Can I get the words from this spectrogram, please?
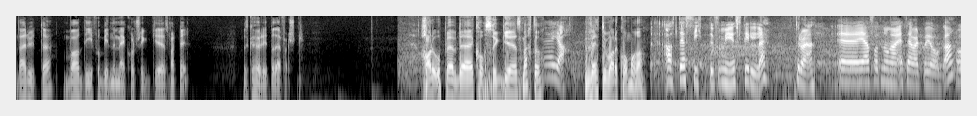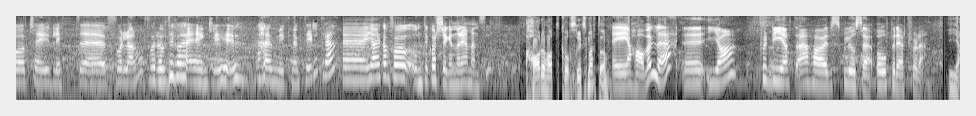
der ute, hva de forbinder med korsryggsmerter. Vi skal høre litt på det først. Har du opplevd eh, korsryggsmerter? Eh, Ja. Vet du hva det kommer av? At jeg sitter for mye stille, tror jeg. Eh, Jeg har fått noen ganger etter jeg har vært på yoga og tøyd litt eh, for langt i forhold til hva jeg egentlig er myk nok til, tror jeg. Eh, Jeg kan få vondt i korsryggen når jeg har mensen. Har du hatt korsryggsmerter? Eh, Jeg har vel det. Ja, fordi at jeg har skoliose og operert for det. Ja.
